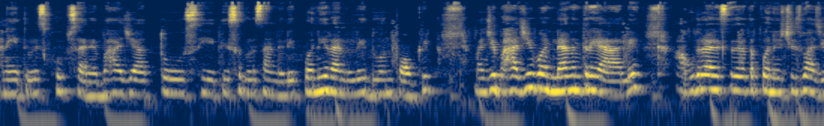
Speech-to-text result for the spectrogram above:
आणि यावेळेस खूप साऱ्या भाज्या तोस हे ते सगळंच आणलेले पनीर आणलेले दोन पॉकेट. म्हणजे भाजी बनल्यानंतर हे आले. अगोदर आले तर आता पनीरचीच भाजी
